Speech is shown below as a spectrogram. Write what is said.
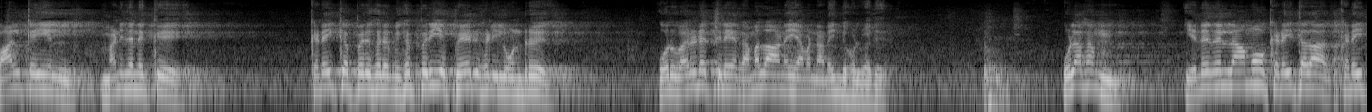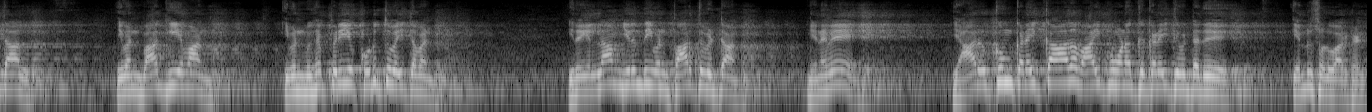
வாழ்க்கையில் மனிதனுக்கு கிடைக்கப்பெறுகிற மிகப்பெரிய பேறுகளில் ஒன்று ஒரு வருடத்திலே ரமலானை அவன் அடைந்து கொள்வது. உலகம் எதெல்லாமோ கிடைத்ததால் கிடைத்தால் இவன் பாக்கியவான் இவன் மிகப்பெரிய கொடுத்து வைத்தவன். இதையெல்லாம் இருந்து இவன் பார்த்து விட்டான். எனவே யாருக்கும் கிடைக்காத வாய்ப்பு உனக்கு கிடைத்து விட்டது என்று சொல்வார்கள்.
